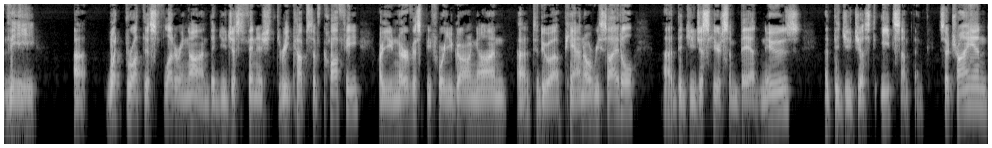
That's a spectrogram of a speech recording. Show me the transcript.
the uh, what brought this fluttering on? Did you just finish three cups of coffee? Are you nervous before you going on uh, to do a piano recital? Uh, did you just hear some bad news? Uh, did you just eat something? So try and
